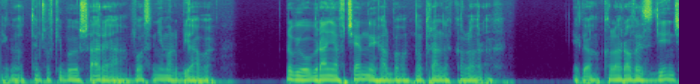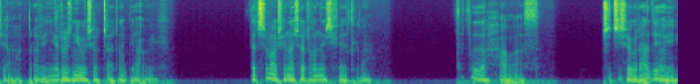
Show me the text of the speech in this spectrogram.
jego tęczówki były szare, a włosy niemal białe. Lubił ubrania w ciemnych albo neutralnych kolorach. Jego kolorowe zdjęcia prawie nie różniły się od czarno-białych. Zatrzymał się na czerwonym świetle. Co to za hałas? Przyciszył radio i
